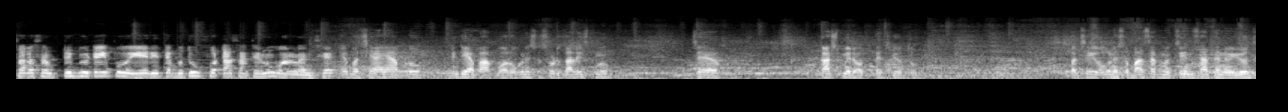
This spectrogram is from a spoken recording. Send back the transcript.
સરસ આમ ટ્રીબ્યુટ આપ્યું, એ રીતે બધું ફોટા સાથેનું વર્ણન છે. એ પછી અહીંયા આપણું ઇન્ડિયા પાક વોર ઓગણીસો સુડતાલીસનું જે કાશ્મીર વખતે થયું હતું. પછી ઓગણીસો બાસઠનું ચીન સાથેનું યુદ્ધ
